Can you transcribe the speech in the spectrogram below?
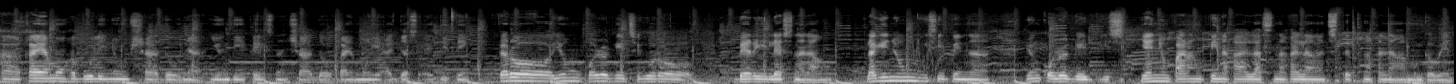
uh, kaya mong habulin yung shadow niya, yung details ng shadow, kaya mong i-adjust editing. Pero yung color grade siguro very less na lang. Lagi niyong isipin na yung color grade is yan yung parang pinaka-last na kailangan steps na kailangan mong gawin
